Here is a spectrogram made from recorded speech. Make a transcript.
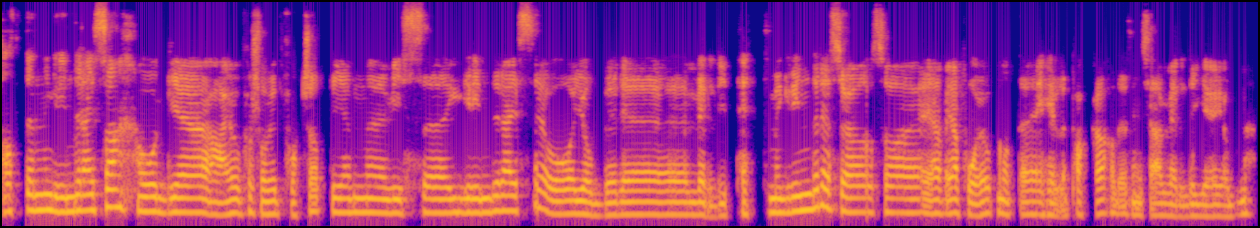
Tatt den gründerreisa og eh, er jo for så vidt fortsatt i en eh, viss gründerreise og jobber veldig tett med gründere. Så, så jeg, jeg, får jo på en måte hele pakka, og det syns jeg er veldig gøy å jobbe med.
